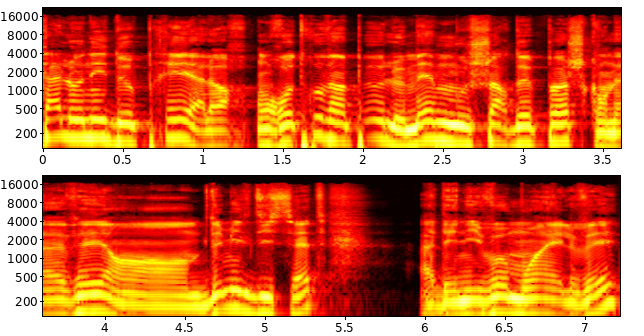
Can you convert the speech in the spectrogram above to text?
talonné de près. Alors on retrouve un peu le même mouchoir de poche qu'on avait en 2017 à des niveaux moins élevés,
